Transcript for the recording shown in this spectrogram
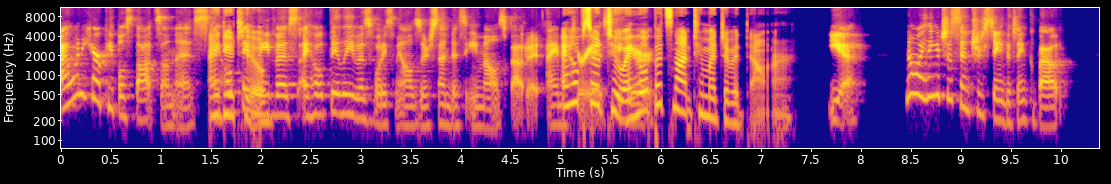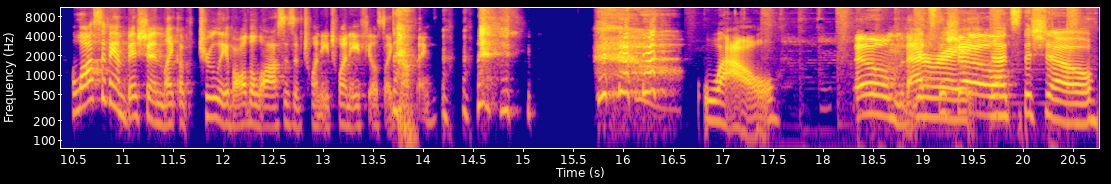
I want to hear people's thoughts on this. I do hope they too. leave us. I hope they leave us voicemails or send us emails about it. I'm I hope so curious to too. I hope it's not too much of a downer. Yeah. No, I think it's just interesting to think about. A loss of ambition, like of truly of all the losses of 2020, feels like nothing. wow. Boom. That's You're the show. That's the show.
